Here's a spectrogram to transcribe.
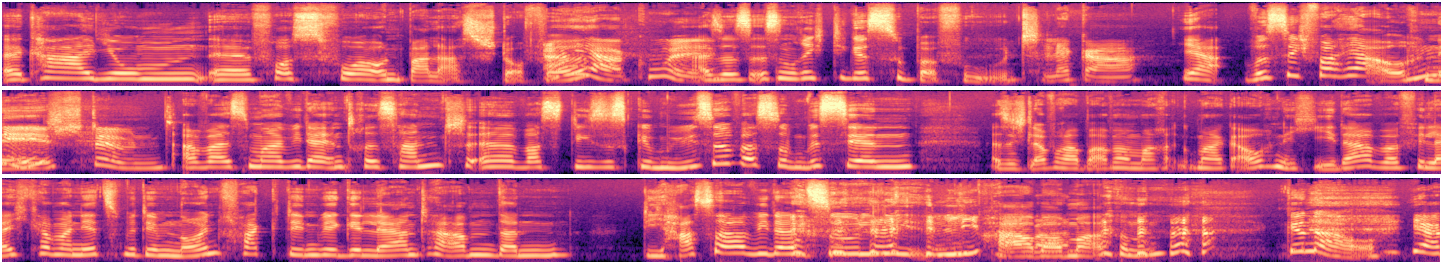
Äh, Kalium, äh, Phosphor und Ballaststoffe. Ah ja, cool. Also es ist ein richtiges Superfood. Lecker. Ja, wusste ich vorher auch nicht. Nee, stimmt. Aber es ist mal wieder interessant, äh, was dieses Gemüse, was so ein bisschen, also ich glaube, Rhabarber mag, mag auch nicht jeder, aber vielleicht kann man jetzt mit dem neuen Fakt, den wir gelernt haben, dann die Hasser wieder zu Liebhaber machen. Genau. Ja,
